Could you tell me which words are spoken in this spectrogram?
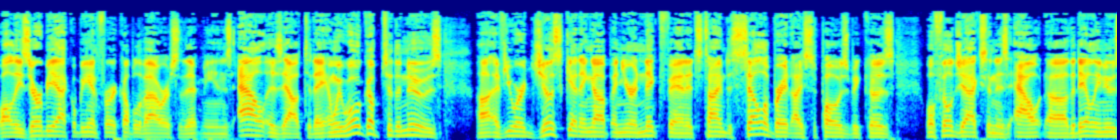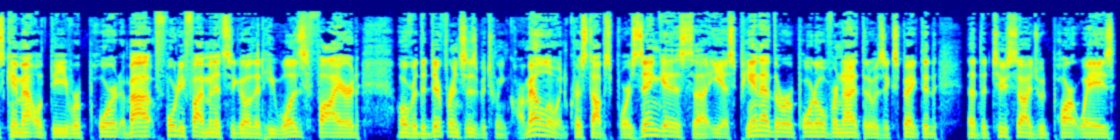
Wally Szczerbiak will be in for a couple of hours, so that means Al is out today. And we woke up to the news. Uh, if you are just getting up and you're a Knick fan, it's time to celebrate, I suppose, because well, Phil Jackson is out. Uh, the Daily News came out with the report about 45 minutes ago that he was fired over the differences between Carmelo and Kristaps Porzingis. Uh, ESPN had the report overnight that it was expected that the two sides would part ways.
